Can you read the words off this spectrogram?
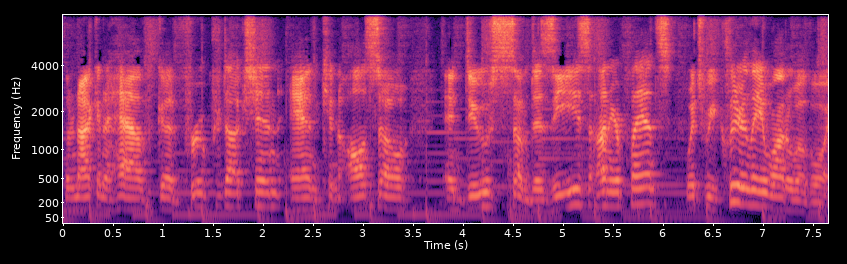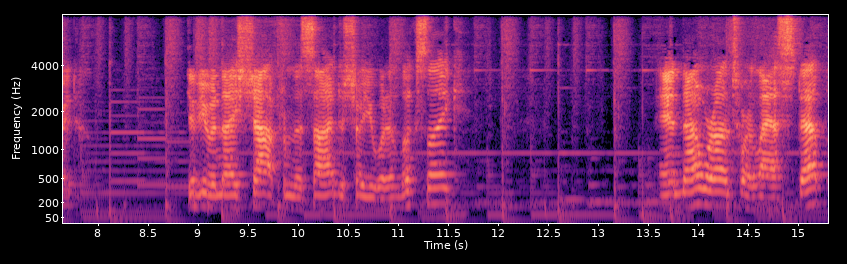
They're not gonna have good fruit production and can also induce some disease on your plants, which we clearly want to avoid. Give you a nice shot from the side to show you what it looks like. And now we're on to our last step,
